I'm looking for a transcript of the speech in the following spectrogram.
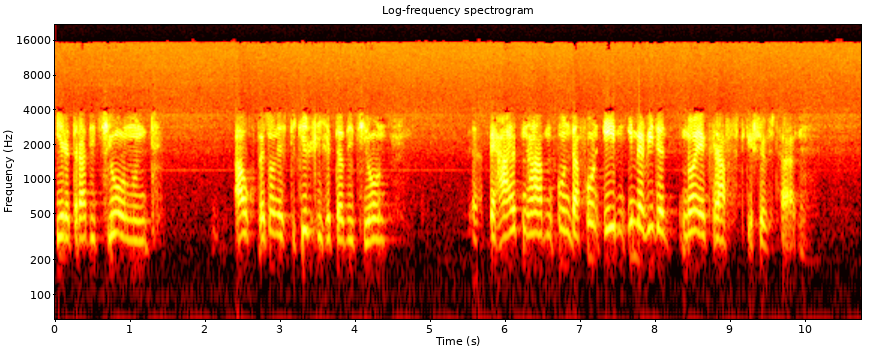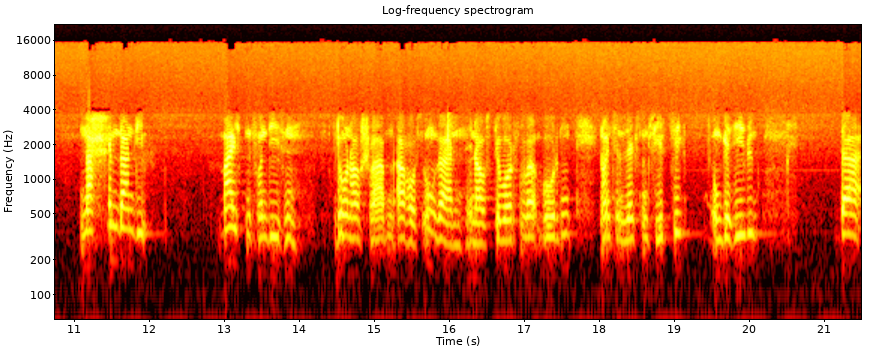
ihre Tradition und auch besonders die kirchliche Tradition äh, behalten haben und davon eben immer wieder neue Kraft geschöpft haben. Nachdem dann die meisten von diesen Donauschwaben auch aus Ungarn hinausgeworfen wurden, 1946 umgesiedelt, da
